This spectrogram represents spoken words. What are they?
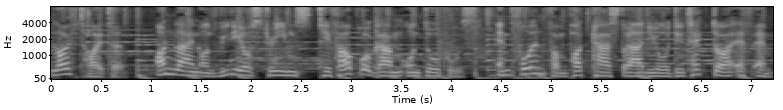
läuft heute? Online- und Videostreams, TV-Programm und Dokus. Empfohlen vom Podcast Radio Detektor FM.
